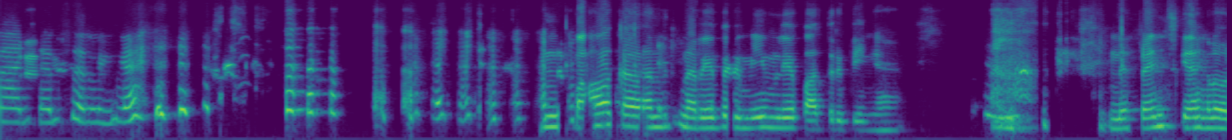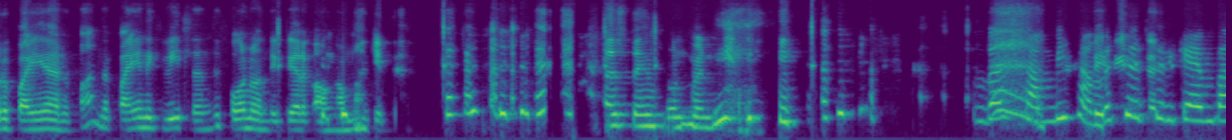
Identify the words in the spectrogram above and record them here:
மேட்டர் சொல்லுங்க. இந்த பாவக்காய் வந்துட்டு நிறைய பேர் மீம்லயே பார்த்திருப்பீங்க. இந்த ஃப்ரெண்ட்ஸ் கேங்ல ஒரு பையன் இருப்பான். அந்த பையனுக்கு வீட்ல இருந்து போன் வந்துட்டே இருக்கும் அவங்க அம்மா கிட்ட. ஃபர்ஸ்ட் டைம் போன் பண்ணி. பஸ் தம்பி சமைச்சு வச்சிருக்கேன்பா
